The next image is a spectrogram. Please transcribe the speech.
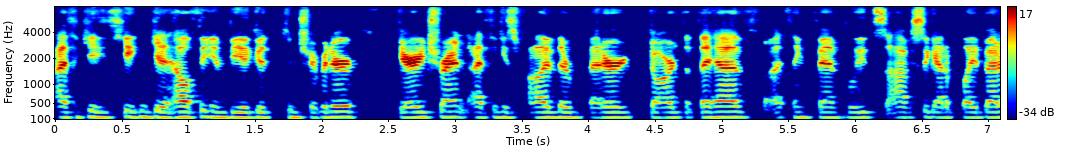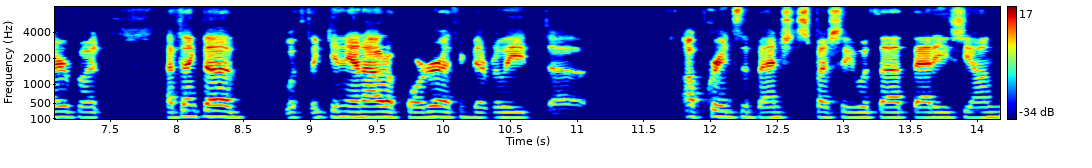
I think he, he can get healthy and be a good contributor. Gary Trent, I think he's probably their better guard that they have. I think VanVleet's obviously got to play better, but I think the with the getting out of Porter, I think that really uh, upgrades the bench, especially with uh, Thaddeus Young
